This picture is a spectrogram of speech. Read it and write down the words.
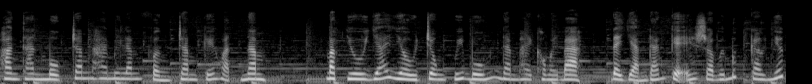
hoàn thành 125% kế hoạch năm. Mặc dù giá dầu trong quý 4 năm 2023 đã giảm đáng kể so với mức cao nhất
